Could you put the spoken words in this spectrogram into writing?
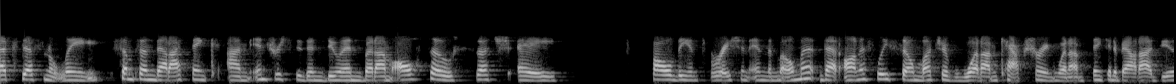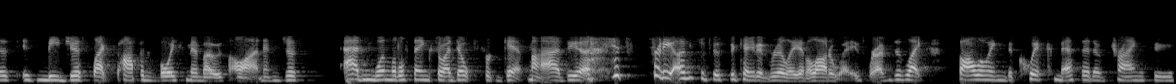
that's definitely something that I think I'm interested in doing, but I'm also such a follow the inspiration in the moment that honestly, so much of what I'm capturing when I'm thinking about ideas is me just like popping voice memos on and just adding one little thing so I don't forget my idea. It's pretty unsophisticated, really, in a lot of ways, where I'm just like following the quick method of trying to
